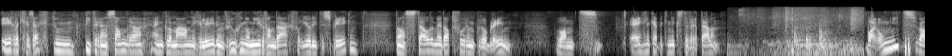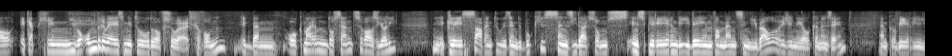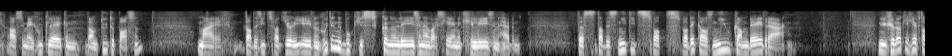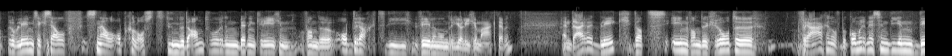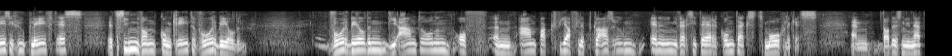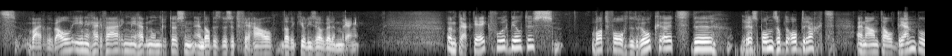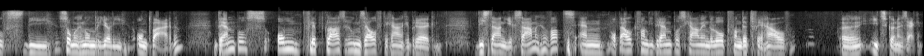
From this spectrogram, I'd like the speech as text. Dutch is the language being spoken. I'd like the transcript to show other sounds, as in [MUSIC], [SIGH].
Eerlijk gezegd, toen Pieter en Sandra enkele maanden geleden vroegen om hier vandaag voor jullie te spreken, dan stelde mij dat voor een probleem. Want eigenlijk heb ik niks te vertellen. Waarom niet? Wel, ik heb geen nieuwe onderwijsmethode of zo uitgevonden. Ik ben ook maar een docent zoals jullie. Ik lees af en toe eens in de boekjes en zie daar soms inspirerende ideeën van mensen die wel origineel kunnen zijn. En probeer die, als ze mij goed lijken, dan toe te passen. Maar dat is iets wat jullie even goed in de boekjes kunnen lezen en waarschijnlijk gelezen hebben. Dus dat is niet iets wat, wat ik als nieuw kan bijdragen. Nu, gelukkig heeft dat probleem zichzelf snel opgelost toen we de antwoorden binnenkregen van de opdracht die velen onder jullie gemaakt hebben. En daaruit bleek dat een van de grote vragen of bekommernissen die in deze groep leeft, is het zien van concrete voorbeelden. Voorbeelden die aantonen of een aanpak via Flipped Classroom in een universitaire context mogelijk is. En dat is nu net waar we wel enige ervaring mee hebben ondertussen. En dat is dus het verhaal dat ik jullie zou willen brengen. Een praktijkvoorbeeld dus. Wat volgde er ook uit de respons op de opdracht? Een aantal drempels die sommigen onder jullie ontwaarden. Drempels om Flipped Classroom zelf te gaan gebruiken. Die staan hier samengevat en op elk van die drempels gaan we in de loop van dit verhaal uh, iets kunnen zeggen.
